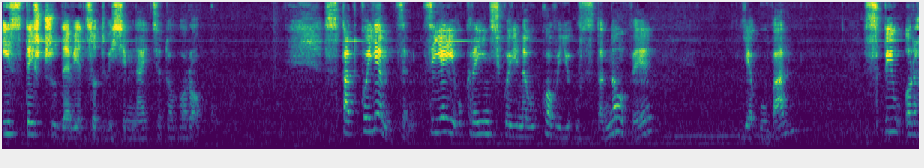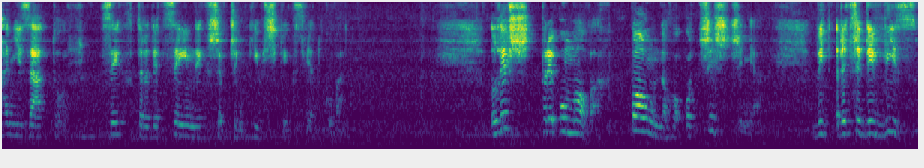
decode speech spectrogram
із 1918 року. Спадкоємцем цієї української наукової установи є УВАН, співорганізатор цих традиційних шевченківських святкувань. Лиш при умовах повного очищення від рецидивізму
